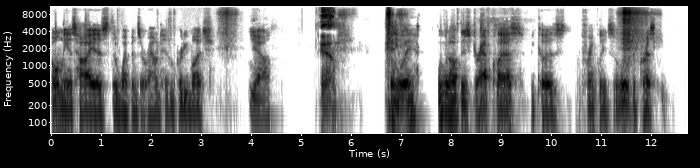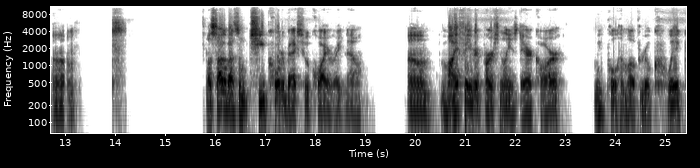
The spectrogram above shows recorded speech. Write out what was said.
only as high as the weapons around him, pretty much. Yeah. Yeah, Anyway, moving off this draft class because frankly it's a little depressing. Um, let's talk about some cheap quarterbacks to acquire right now. Um, my favorite personally is Derek Carr. Let me pull him up real quick.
